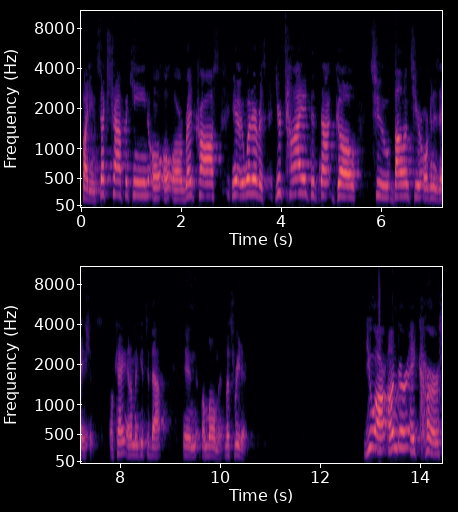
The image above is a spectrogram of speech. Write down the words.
fighting sex trafficking or, or, or, Red Cross, you know, whatever it is. Your tithe does not go to volunteer organizations. Okay? And I'm going to get to that in a moment. Let's read it. You are under a curse,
